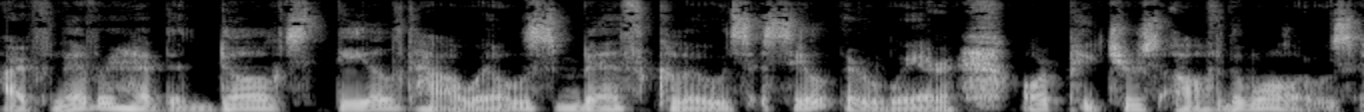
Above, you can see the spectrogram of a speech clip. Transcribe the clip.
I've never had the dog steal towels, bath clothes, silverware, or pictures off the walls.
